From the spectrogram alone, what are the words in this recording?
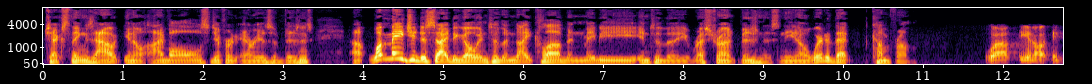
checks things out, you know, eyeballs different areas of business. Uh, what made you decide to go into the nightclub and maybe into the restaurant business, Nino? Where did that come from? Well, you know, it,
